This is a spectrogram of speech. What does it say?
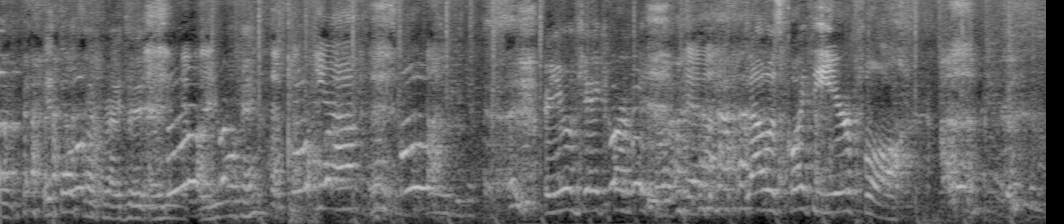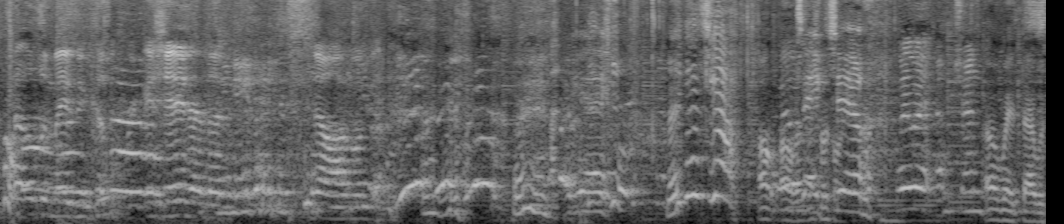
It, it does look right. Are you, are you okay? Yeah. Are you okay, Corbin? Yeah. That was quite the earful. That was amazing because it ricocheted at the. No, I'm okay. Okay. Look at you. Oh, oh, Take this was- two. Wait, wait, I'm trying to. Oh, wait, that was.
